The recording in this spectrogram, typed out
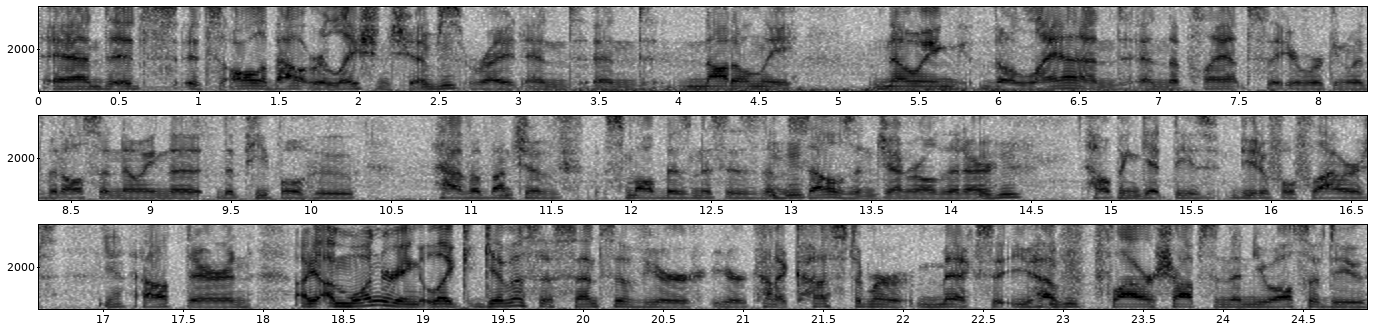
And it's it's all about relationships, right? And and not only knowing the land and the plants that you're working with, but also knowing the the people who have a bunch of small businesses themselves in general that are Mhm. Helping get these beautiful flowers yeah out there. And I, I'm wondering, like, give us a sense of your your kind of customer mix. That you have Mhm. flower shops, and then you also do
